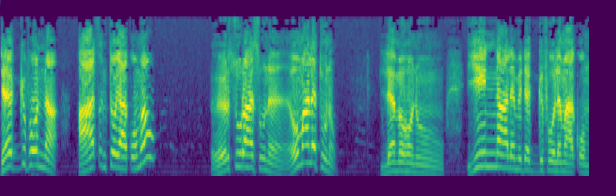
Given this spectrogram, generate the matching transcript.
ደግፎና አጽንቶ ያቆመው እርሱ ራሱ ነው ማለቱ ነው ለመሆኑ ይህን ዓለም ደግፎ ለማቆም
